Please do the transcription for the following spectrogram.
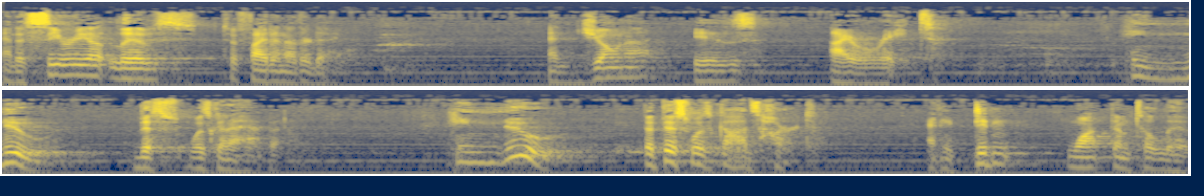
And Assyria lives to fight another day. And Jonah is irate. He knew this was going to happen. He knew that this was God's heart. And he didn't want them to live.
